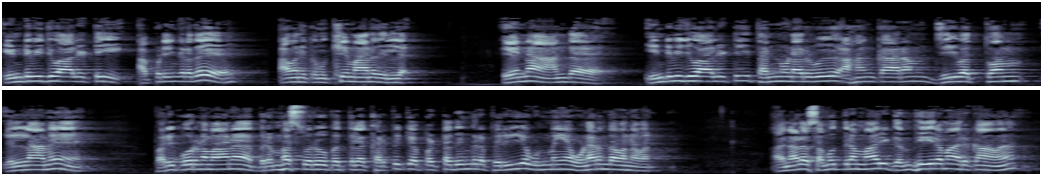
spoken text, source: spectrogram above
இண்டிவிஜுவாலிட்டி அப்படிங்கிறது அவனுக்கு முக்கியமானது இல்லை. ஏன்னா அந்த இண்டிவிஜுவாலிட்டி தன்னுணர்வு அகங்காரம் ஜீவத்வம் எல்லாமே பரிபூர்ணமான பிரம்மஸ்வரூபத்தில் கற்பிக்கப்பட்டதுங்கிற பெரிய உண்மையை உணர்ந்தவன் அவன். அதனால் சமுத்திரம் மாதிரி கம்பீரமாக இருக்கான் அவன்.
